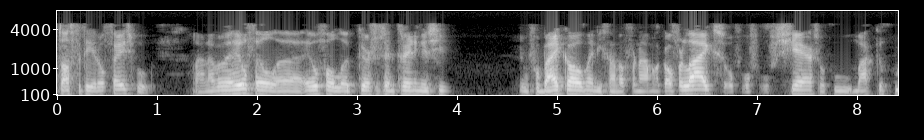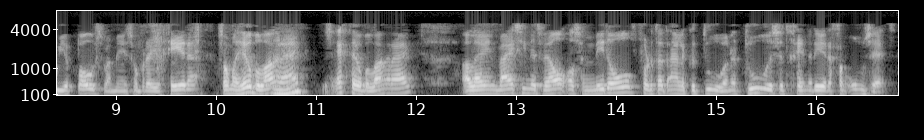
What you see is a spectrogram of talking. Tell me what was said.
te adverteren op Facebook. Nou, dan hebben we heel veel, heel veel cursussen en trainingen zien voorbij komen. En die gaan dan voornamelijk over likes of, of, of shares. Of hoe maak ik een goede post waar mensen op reageren. Dat is allemaal heel belangrijk. Mhm. Dat is echt heel belangrijk. Alleen wij zien het wel als een middel voor het uiteindelijke doel. En het doel is het genereren van omzet.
